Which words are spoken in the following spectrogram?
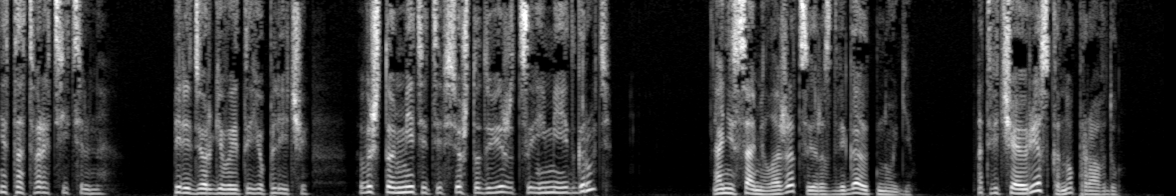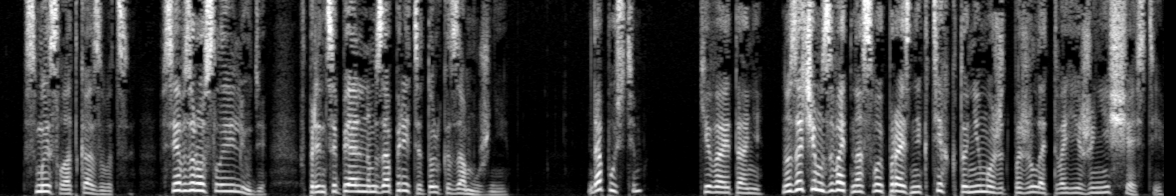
«Это отвратительно», — передергивает ее плечи. «Вы что, метите все, что движется и имеет грудь?» Они сами ложатся и раздвигают ноги. Отвечаю резко, но правду. Смысл отказываться? Все взрослые люди. В принципиальном запрете только замужние. Допустим, кивает Аня. Но зачем звать на свой праздник тех, кто не может пожелать твоей жене счастья?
